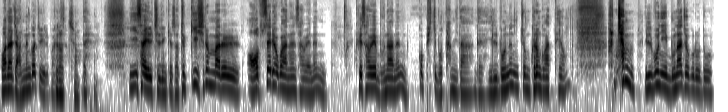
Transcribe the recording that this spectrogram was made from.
원하지 않는 거죠, 일본에서. 그렇죠. 네. 2417님께서 듣기 싫은 말을 없애려고 하는 사회는 그 사회 문화는 꼽히지 못합니다. 네, 일본은 좀 그런 것 같아요. 한참 일본이 문화적으로도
